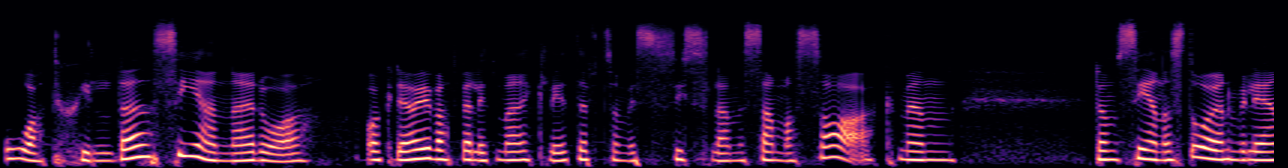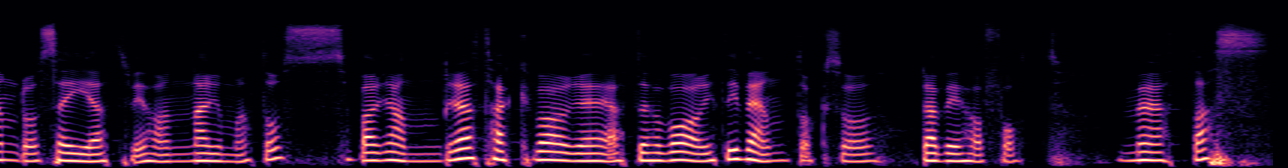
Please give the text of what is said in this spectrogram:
åtskilda scener då. Och det har ju varit väldigt märkligt eftersom vi sysslar med samma sak. Men de senaste åren vill jag ändå säga att vi har närmat oss varandra tack vare att det har varit event också där vi har fått mötas.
